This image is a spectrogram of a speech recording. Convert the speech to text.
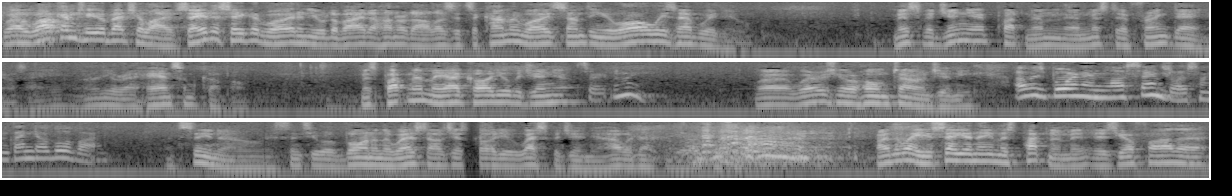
well, welcome to You Bet Your Life. Say the secret word, and you'll divide a hundred dollars. It's a common word, something you always have with you. Miss Virginia Putnam and Mr. Frank Daniels. Eh? Well, you're a handsome couple. Miss Putnam, may I call you Virginia? Certainly. Well, where is your hometown, Jenny? I was born in Los Angeles on Glendale Boulevard. Let's see now. Since you were born in the West, I'll just call you West Virginia. How would that be? By the way, you say your name is Putnam. Is your father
